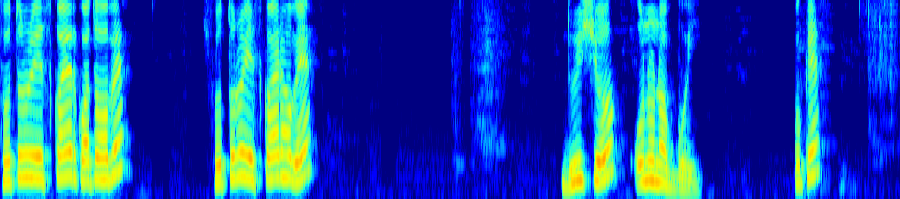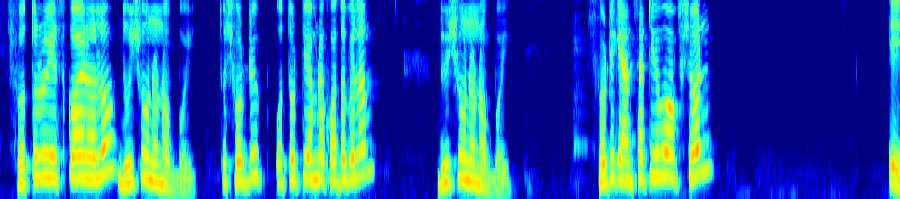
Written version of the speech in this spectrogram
সতেরোর স্কোয়ার কত হবে? সতেরো স্কোয়ার হবে দুইশো উননব্বই। ওকে? সতেরো স্কোয়ার হলো দুইশো উননব্বই। তো সঠিক উত্তরটি আমরা কত পেলাম? দুইশো উননব্বই। সঠিক অ্যান্সারটি হবে অপশন এ,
